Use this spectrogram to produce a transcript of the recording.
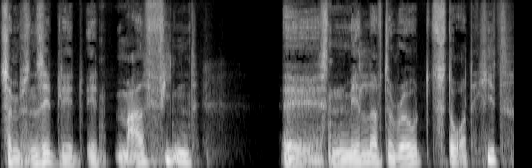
som jo sådan set blev et, et meget fint, øh, sådan middle of the road, stort hit.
